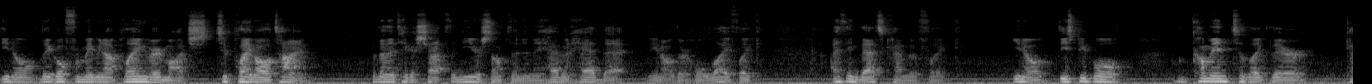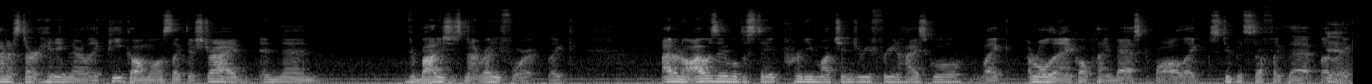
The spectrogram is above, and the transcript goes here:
you know, they go from maybe not playing very much to playing all the time. But then they take a shot to the knee or something and they haven't had that, you know, their whole life. Like I think that's kind of like you know, these people come into like their kind of start hitting their like peak almost, like their stride, and then their body's just not ready for it. Like I don't know, I was able to stay pretty much injury free in high school. Like I rolled an ankle playing basketball, like stupid stuff like that. But Yeah. like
